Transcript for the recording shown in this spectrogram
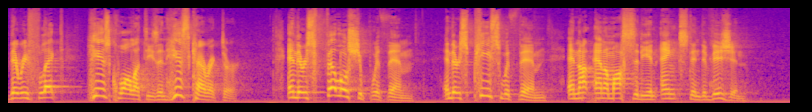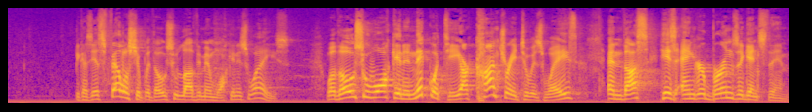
They reflect his qualities and his character. And there's fellowship with them, and there's peace with them, and not animosity and angst and division. Because he has fellowship with those who love him and walk in his ways. Well, those who walk in iniquity are contrary to his ways, and thus his anger burns against them.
